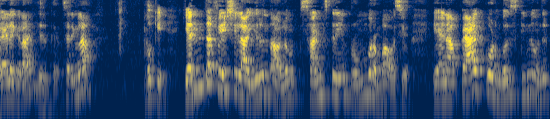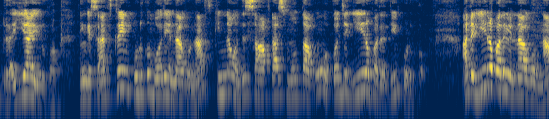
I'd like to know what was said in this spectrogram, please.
வேலைகளாக இருக்குது சரிங்களா? ஓகே எந்த ஃபேஷியலாக இருந்தாலும் சன்ஸ்கிரீன் ரொம்ப ரொம்ப அவசியம். ஏன்னா பேக் போடும்போது ஸ்கின் வந்து ட்ரையாக இருக்கும். நீங்கள் சன்ஸ்கிரீன் கொடுக்கும்போது என்ன ஆகும்னா ஸ்கின்னை வந்து சாஃப்டாக ஸ்மூத்தாகவும் கொஞ்சம் ஈரப்பதத்தையும் கொடுக்கும். அந்த ஈரப்பதம் என்ன ஆகும்னா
